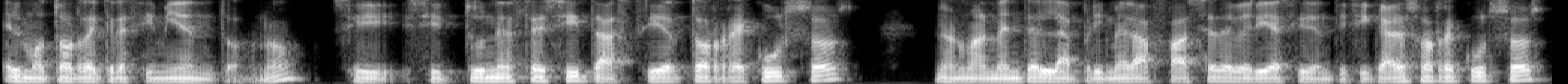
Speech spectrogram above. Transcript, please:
el motor de crecimiento, ¿no? Si, si tú necesitas ciertos recursos, normalmente en la primera fase deberías identificar esos recursos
